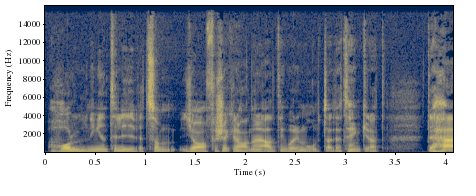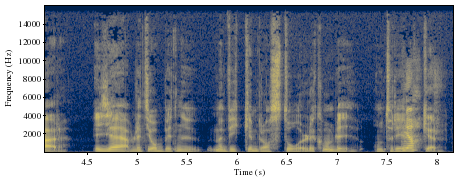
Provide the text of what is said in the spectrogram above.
hållningen till livet som jag försöker ha när allting går emot. Att jag tänker att det här är jävligt jobbigt nu, men vilken bra story det kommer bli om tre Ja. veckor.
